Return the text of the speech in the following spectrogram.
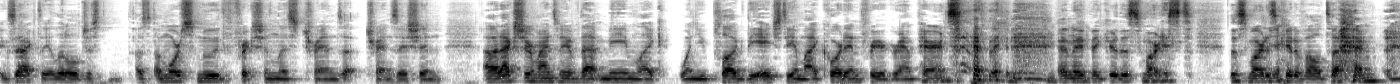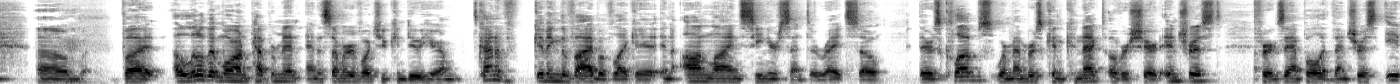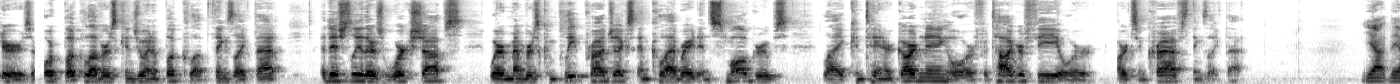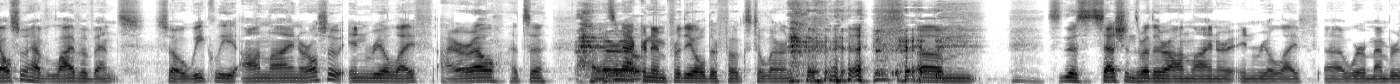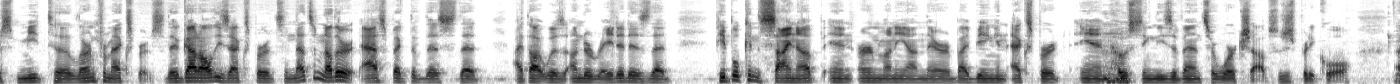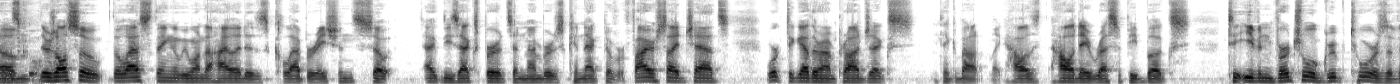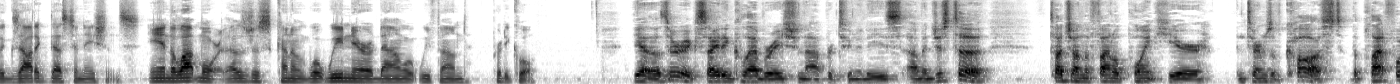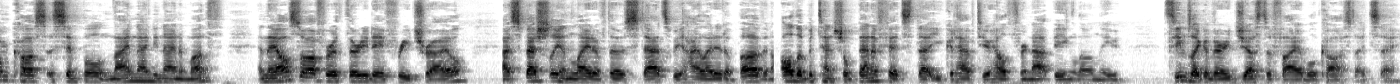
Exactly, a little just a, a more smooth, frictionless trans transition. Uh, it actually reminds me of that meme, like when you plug the HDMI cord in for your grandparents, and, they, and they think you're the smartest, the smartest yeah. kid of all time. Um, but a little bit more on peppermint and a summary of what you can do here. I'm kind of giving the vibe of like a, an online senior center, right? So there's clubs where members can connect over shared interest for example, adventurous eaters or book lovers can join a book club, things like that. Additionally, there's workshops where members complete projects and collaborate in small groups like container gardening or photography or arts and crafts, things like that. Yeah, they also have live events, so weekly online or also in real life IRL. That's a IRL. that's an acronym for the older folks to learn. um, there's sessions whether they're online or in real life uh, where members meet to learn from experts they've got all these experts and that's another aspect of this that i thought was underrated is that people can sign up and earn money on there by being an expert in mm-hmm. hosting these events or workshops which is pretty cool, um, cool. there's also the last thing that we wanted to highlight is collaborations so uh, these experts and members connect over fireside chats work together on projects think about like holiday recipe books to even virtual group tours of exotic destinations and a lot more. That was just kind of what we narrowed down, what we found pretty cool. Yeah, those are exciting collaboration opportunities. Um, and just to touch on the final point here, in terms of cost, the platform costs a simple $9.99 a month, and they also offer a 30 day free trial, especially in light of those stats we highlighted above and all the potential benefits that you could have to your health for not being lonely. It seems like a very justifiable cost, I'd say.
